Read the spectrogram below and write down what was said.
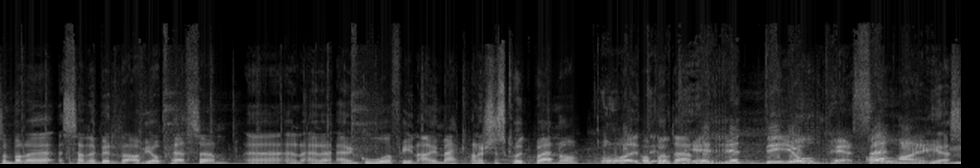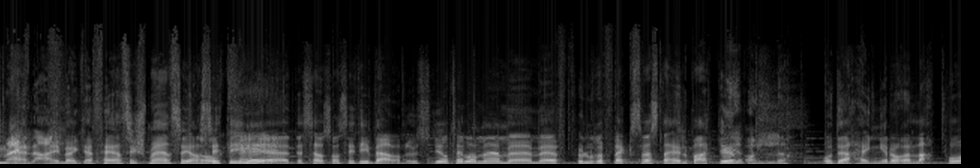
som bare sender bilde av jobb-PC-en. Eh, En, en, en god og fin iMac. Han er ikke skrudd på ennå. Og det, og det er ryddig jobb-PC. Oh, yes. iMac. En iMac, det er fancy schmancy. Han sitter okay. i, eh, det ser ut som han sitter i verneutstyr til og med, med, med full refleksvest av hele pakken. Alle. Og der henger det en lapp på.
